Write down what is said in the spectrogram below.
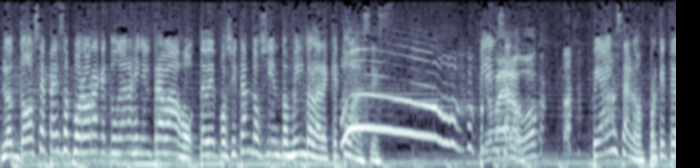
los 12 pesos por hora que tú ganas en el trabajo, te depositan 200 mil dólares. ¿Qué tú haces? Para la Piénsalo. Piénsalo, porque te,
